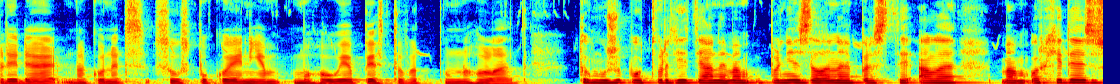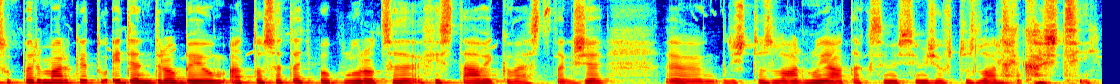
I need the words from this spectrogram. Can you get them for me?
lidé nakonec jsou spokojení a mohou je pěstovat po mnoho let. To můžu potvrdit, já nemám úplně zelené prsty, ale mám orchideje ze supermarketu i dendrobium a to se teď po půl roce chystá vykvést. Takže eh, když to zvládnu já, tak si myslím, že už to zvládne každý.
